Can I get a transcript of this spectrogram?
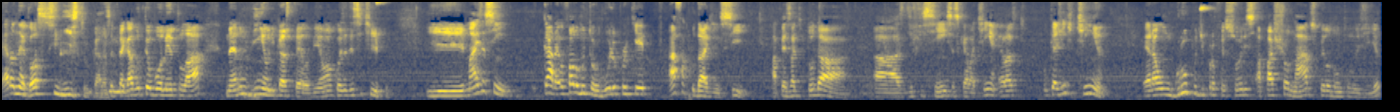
Era um negócio sinistro, cara. Você pegava o teu boleto lá, né, não vinha Unicastelo, vinha uma coisa desse tipo. E, mas assim, cara, eu falo muito orgulho porque a faculdade em si, apesar de todas as deficiências que ela tinha, ela, o que a gente tinha era um grupo de professores apaixonados pela odontologia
